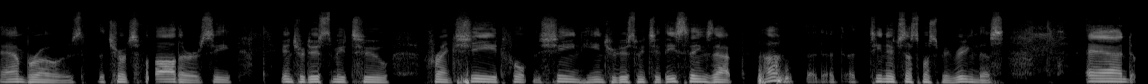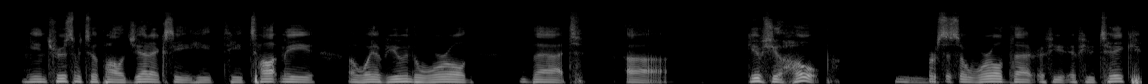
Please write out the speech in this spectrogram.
Ambrose, the church fathers. He introduced me to Frank Sheed, Fulton Sheen. He introduced me to these things that, huh, a, a teenager's not supposed to be reading this. And he introduced me to apologetics. He he he taught me a way of viewing the world that uh, gives you hope hmm. versus a world that if you if you take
